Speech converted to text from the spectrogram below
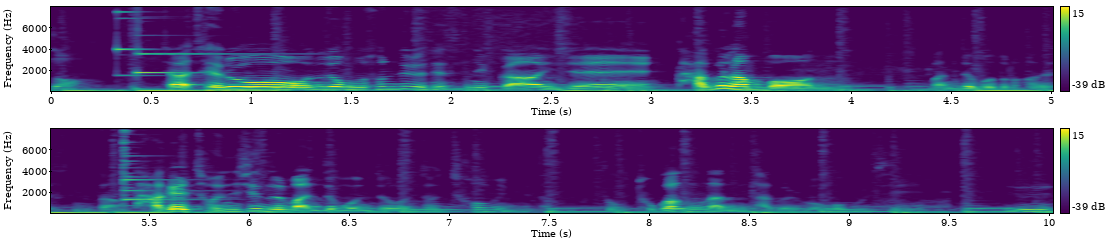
떠. 자, 재료 어느 정도 손질이 됐으니까 이제 닭을 한번 만져보도록 하겠습니다. 닭의 전신을 만져본 적은 전 처음입니다. 또 조각난 닭을 먹어보지. 으.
